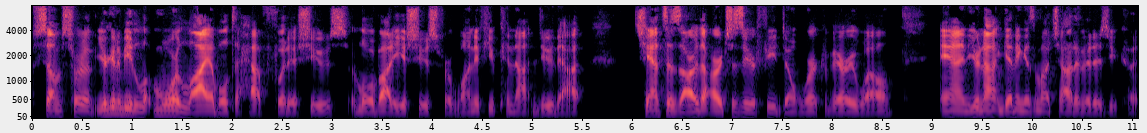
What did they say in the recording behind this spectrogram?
some sort of you're going to be more liable to have foot issues or lower body issues for one if you cannot do that chances are the arches of your feet don't work very well and you're not getting as much out of it as you could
